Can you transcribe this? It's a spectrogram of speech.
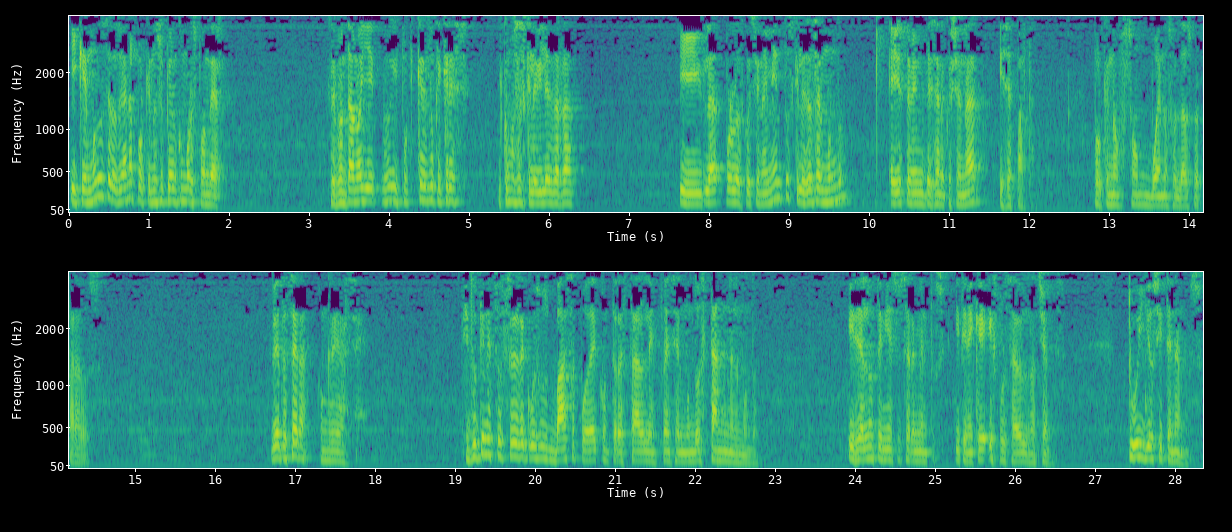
y que el mundo se los gana porque no supieron cómo responder. Se preguntan, oye, ¿y por qué crees lo que crees? ¿Y cómo sabes que la Biblia es verdad? Y por los cuestionamientos que les das al mundo, ellos también empiezan a cuestionar y se apartan. Porque no son buenos soldados preparados. Y la tercera, congregarse. Si tú tienes estos tres recursos, vas a poder contrastar la influencia del mundo estando en el mundo. Israel no tenía esos elementos y tenía que expulsar a las naciones. Tú y yo sí tenemos.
